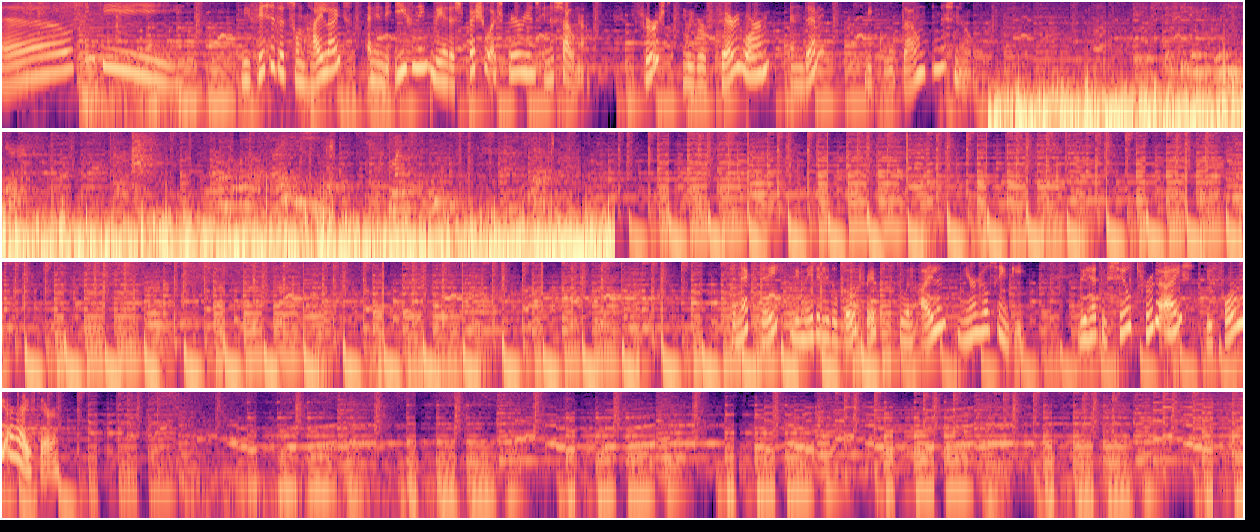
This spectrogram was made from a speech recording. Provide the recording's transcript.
Helsinki! We visited some highlights and in the evening we had a special experience in the sauna. First we were very warm and then we cooled down in the snow. The next day we made a little boat trip to an island near Helsinki. We had to sail through the ice before we arrived there.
